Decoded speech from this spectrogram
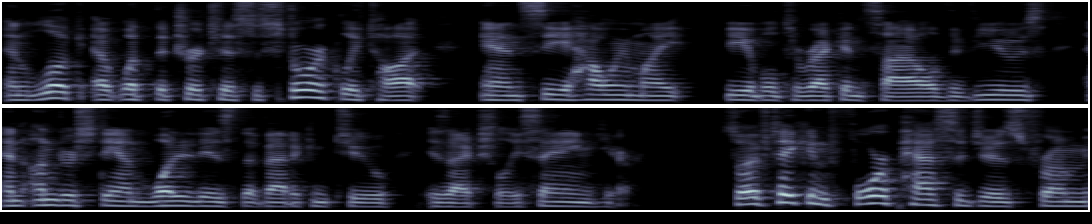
and look at what the Church has historically taught and see how we might be able to reconcile the views and understand what it is that Vatican II is actually saying here. So I've taken four passages from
